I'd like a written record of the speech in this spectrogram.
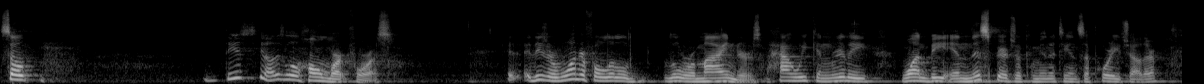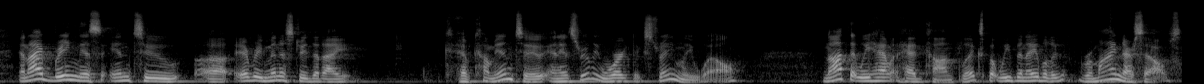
So, these, you know, there's a little homework for us these are wonderful little, little reminders of how we can really, one, be in this spiritual community and support each other. And I bring this into uh, every ministry that I have come into, and it's really worked extremely well. Not that we haven't had conflicts, but we've been able to remind ourselves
